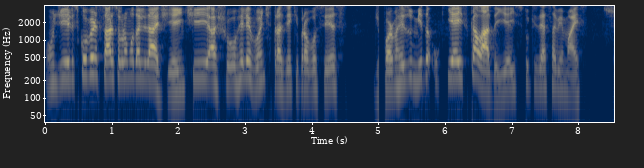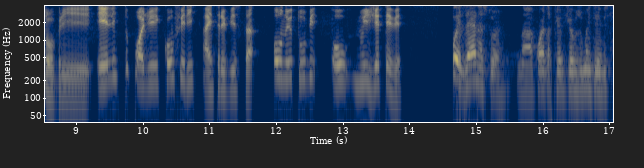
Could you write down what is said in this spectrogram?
onde eles conversaram sobre a modalidade. E a gente achou relevante trazer aqui para vocês, de forma resumida, o que é escalada. E aí, se tu quiser saber mais sobre ele, tu pode conferir a entrevista ou no YouTube ou no IGTV. Pois é, Nestor. Na quarta-feira tivemos uma entrevista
